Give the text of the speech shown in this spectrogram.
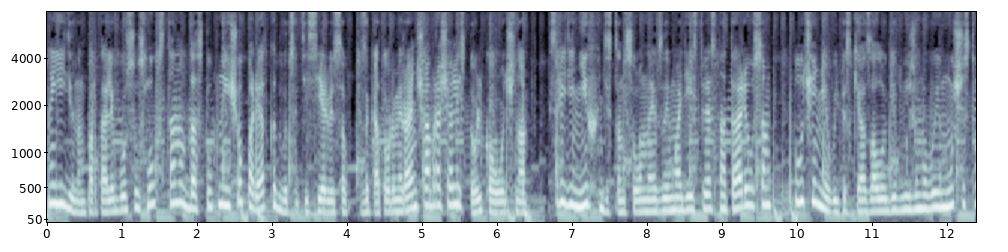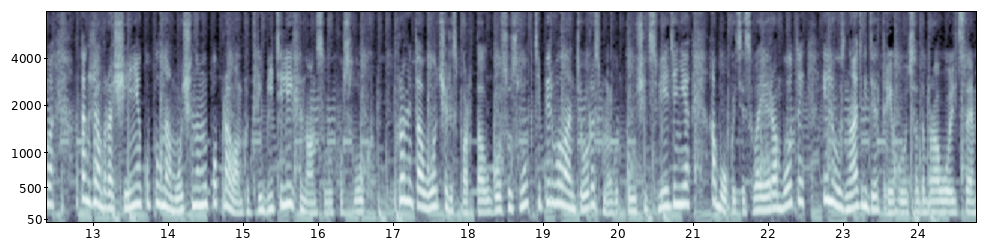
На едином портале госуслуг станут доступны еще порядка 20 сервисов, за которыми раньше обращались только очно. Среди них дистанционное взаимодействие с нотариусом, получение выписки о залоге движимого имущества, а также обращение к уполномоченному по правам потребителей финансовых услуг. Кроме того, через портал госуслуг теперь волонтеры смогут получить сведения об опыте своей работы или узнать, где требуются добровольцы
